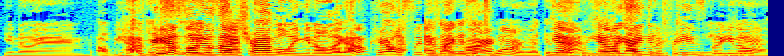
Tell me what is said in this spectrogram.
You know, and I'll be happy It's- as long as I'm traveling. You know, like I don't care. I'll sleep as in my as car. it's warm like as Yeah, as yeah, like, I ain't gonna to freeze, but, you know, yeah.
